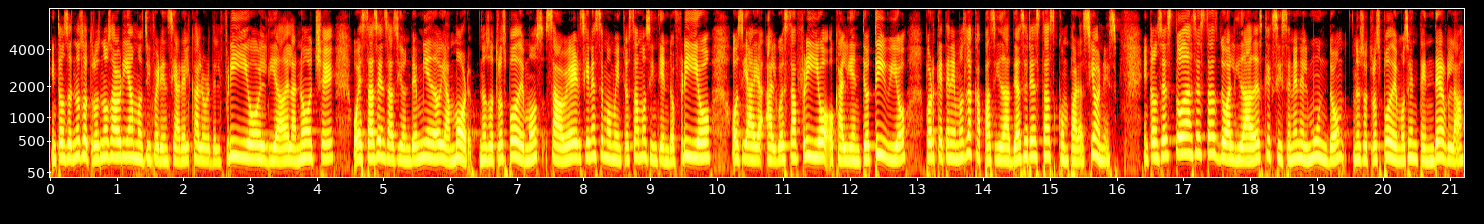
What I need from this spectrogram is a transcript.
entonces nosotros no sabríamos diferenciar el calor del frío, el día de la noche o esta sensación de miedo y amor. Nosotros podemos saber si en este momento estamos sintiendo frío o si hay, algo está frío o caliente o tibio, porque tenemos la capacidad de hacer estas comparaciones. Entonces, todas estas dualidades que existen en el mundo, nosotros podemos entenderla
